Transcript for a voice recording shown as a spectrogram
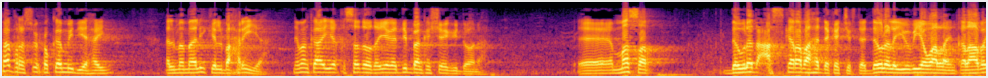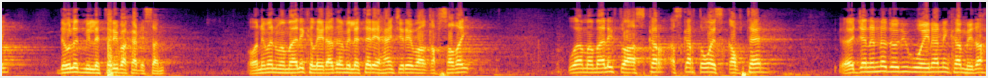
bebres wuxuu ka mid yahay almamaalik albaxriya nimankaa iyo qisadooda iyaga dib baan ka sheegi doonaa. Masar dowlad caskara baa hadda ka jirta. Dowla layuubiya waa la inqilaabay dowlad milatari baa ka dhisan. Oo niman mamaalika la yidhahdo milatari ahaan jiray baa qabsaday. Waa mamaaligtu askar askarta way isqabteen. Jananadoodii ugu weynaa nin ka mid ah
